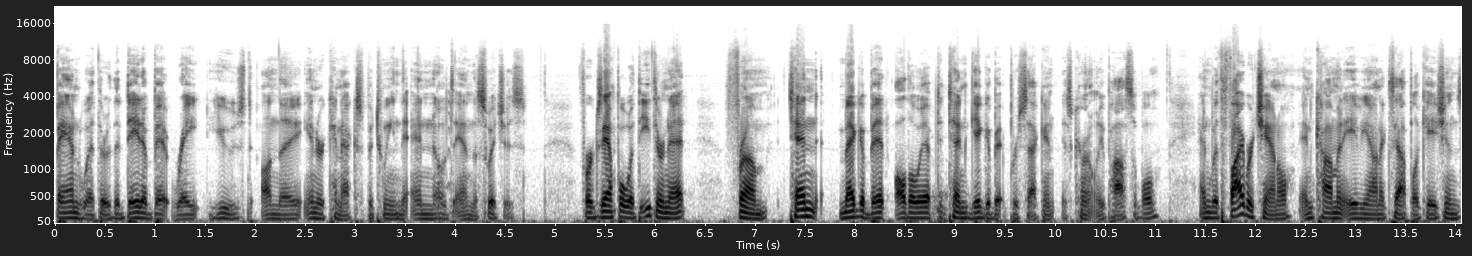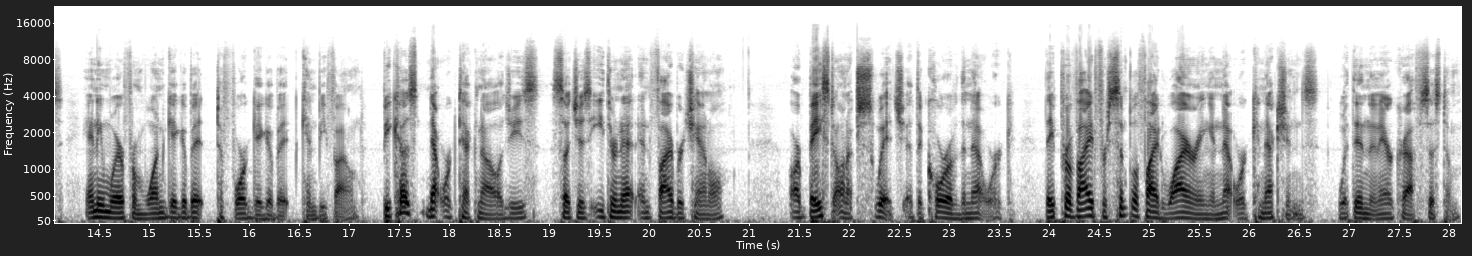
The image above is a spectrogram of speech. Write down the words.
bandwidth or the data bit rate used on the interconnects between the end nodes and the switches. For example, with Ethernet, from 10 megabit all the way up to 10 gigabit per second is currently possible. And with fiber channel in common avionics applications, anywhere from 1 gigabit to 4 gigabit can be found. Because network technologies, such as Ethernet and fiber channel, are based on a switch at the core of the network, they provide for simplified wiring and network connections within an aircraft system.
